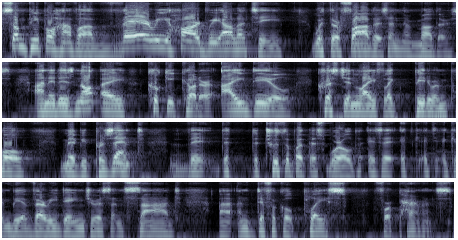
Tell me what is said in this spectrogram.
some people have a very hard reality with their fathers and their mothers. And it is not a cookie cutter, ideal Christian life like Peter and Paul maybe present. The, the, the truth about this world is it, it, it can be a very dangerous and sad uh, and difficult place for parents,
